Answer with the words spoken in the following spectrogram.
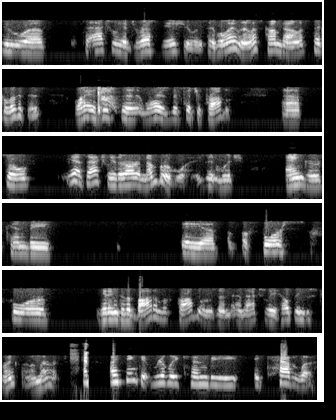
to uh, to actually address the issue and say, well, wait a minute, let's calm down, let's take a look at this. Why is this uh, why is this such a problem? Uh, so, yes, actually, there are a number of ways in which anger can be a, uh, a force for getting to the bottom of problems and, and actually helping to strengthen a marriage. And I think it really can be a catalyst.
